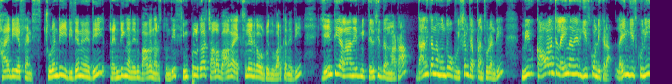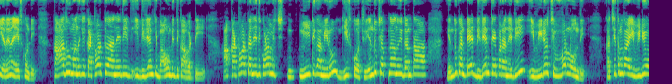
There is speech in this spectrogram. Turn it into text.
హాయ్ డియర్ ఫ్రెండ్స్ చూడండి ఈ డిజైన్ అనేది ట్రెండింగ్ అనేది బాగా నడుస్తుంది. సింపుల్గా చాలా బాగా ఎక్సలెంట్గా ఉంటుంది వర్క్ అనేది. ఏంటి అలా అనేది మీకు తెలిసిద్ది అనమాట దానికన్నా ముందు ఒక విషయం చెప్తాను చూడండి. మీకు కావాలంటే లైన్ అనేది గీసుకోండి ఇక్కడ. లైన్ గీసుకుని ఏదైనా వేసుకోండి. కాదు మనకి కట్ వర్క్ అనేది ఈ డిజైన్కి బాగుండిద్ది కాబట్టి ఆ కట్ వర్క్ అనేది కూడా మీరు నీట్గా మీరు గీసుకోవచ్చు. ఎందుకు చెప్తున్నాను ఇదంతా? ఎందుకంటే డిజైన్ పేపర్ అనేది ఈ వీడియో చివర్లో ఉంది. ఖచ్చితంగా ఈ వీడియో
